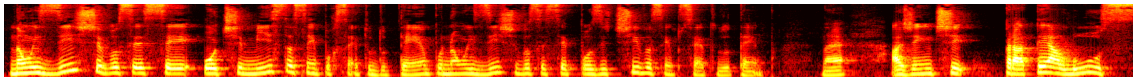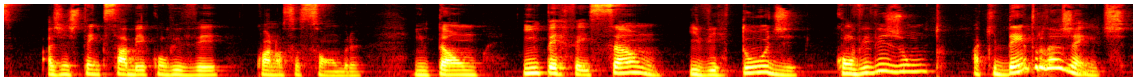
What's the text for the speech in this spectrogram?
não existe você ser otimista 100% do tempo, não existe você ser positiva 100% do tempo, né? A gente, para ter a luz, a gente tem que saber conviver com a nossa sombra. Então, imperfeição e virtude convivem junto, aqui dentro da gente.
